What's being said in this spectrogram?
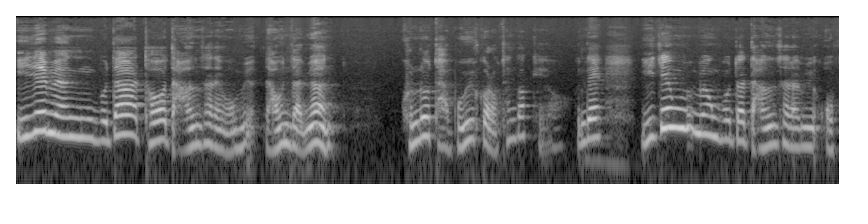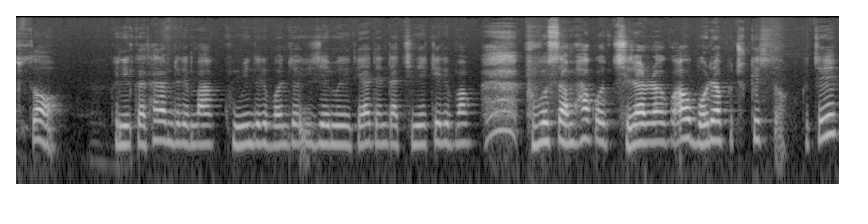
이재명보다 더 나은 사람이 오면, 나온다면 글로 다 모일 거라고 생각해요. 근데 이재명보다 나은 사람이 없어. 그러니까 사람들이 막 국민들이 먼저 이재명이 돼야 된다. 지네끼리 막 부부싸움 하고 지랄을 하고 아우 머리 아파 죽겠어. 그치?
